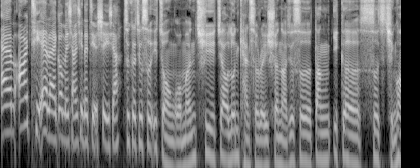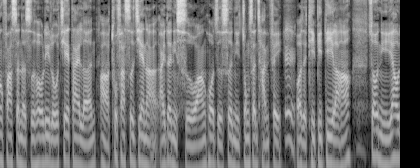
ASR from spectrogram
MRTA 来跟我们详细的解释一下。这个就是一种我们去叫 loan cancellation 啊，就是当一个事情况发生的时候，例如借贷人啊突发事件啊，挨得你死亡，或者是你终身残废，嗯，或者 TPD 了哈，所以你要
